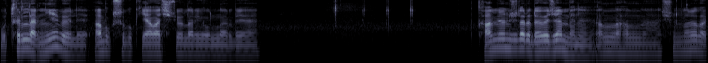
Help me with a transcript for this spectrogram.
Bu tırlar niye böyle abuk subuk yavaşlıyorlar yollarda ya? Kamyoncuları döveceğim ben ha. Allah Allah. Şunlara bak.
